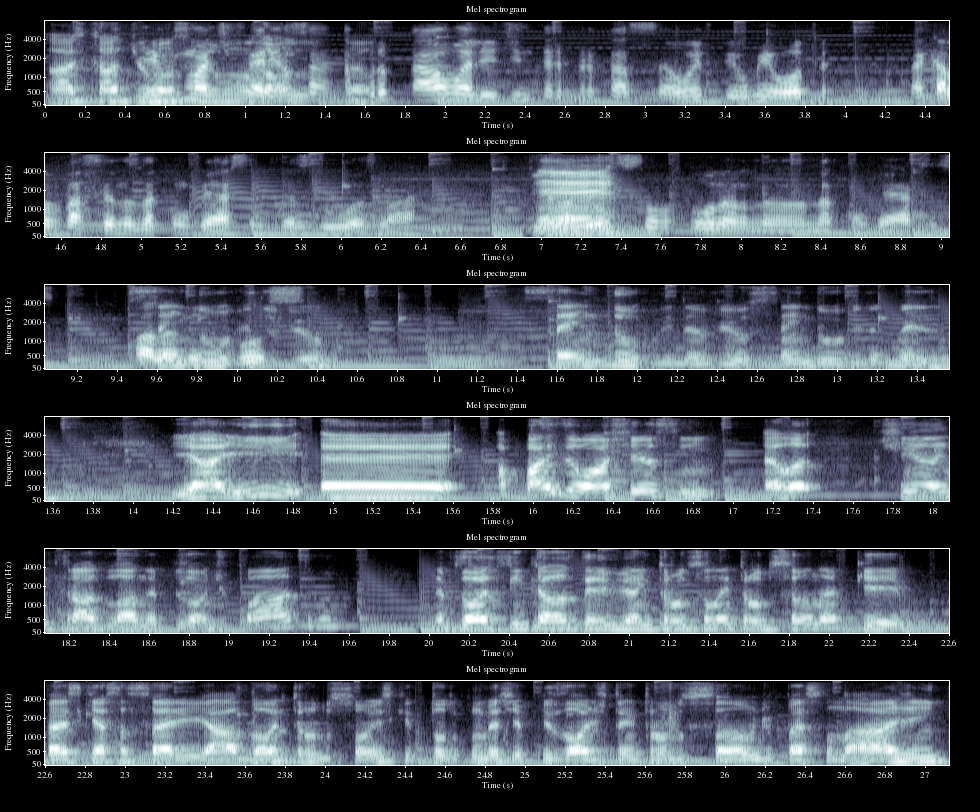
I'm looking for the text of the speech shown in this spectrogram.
a Scarlett Teve uma diferença brutal ali de interpretação entre uma e outra naquela cena da conversa entre as duas lá. É. Ela soltou na, na, na conversa, assim, falando Sem dúvida, viu? Sem dúvida, viu? Sem dúvida mesmo. E aí, é... rapaz, eu achei assim, ela tinha entrado lá no episódio 4, no episódio 5 ela teve a introdução da introdução, né? Porque parece que essa série adora introduções, que todo começo de episódio tem introdução de personagem,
